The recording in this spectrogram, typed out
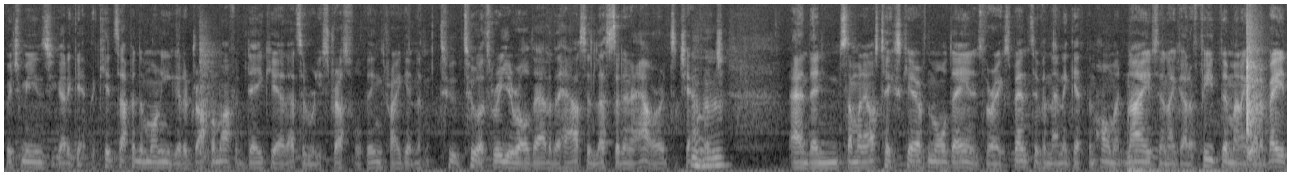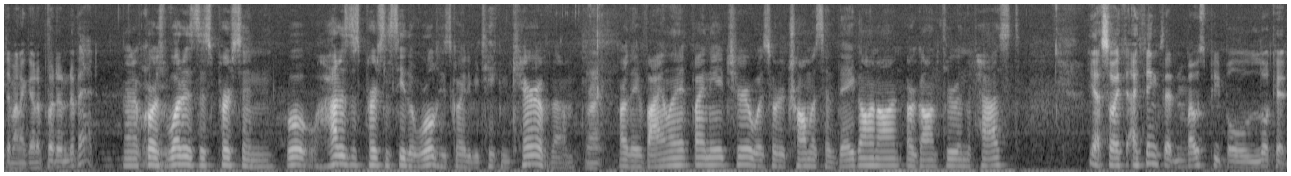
which means you got to get the kids up in the morning, you got to drop them off at daycare. That's a really stressful thing. Try getting a two, two or three year old out of the house in less than an hour. It's a challenge. And then someone else takes care of them all day, and it's very expensive. And then I get them home at night, and I got to feed them, and I got to bathe them, and I got to put them to bed. And of course, what is this person? Well, how does this person see the world? Who's going to be taking care of them? Right. Are they violent by nature? What sort of traumas have they gone on or gone through in the past? Yeah, so I, th- I think that most people look at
